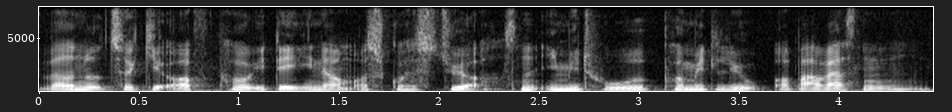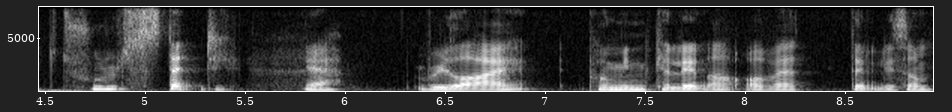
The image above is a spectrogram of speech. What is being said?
været nødt til at give op på ideen om at skulle have styr sådan i mit hoved på mit liv, og bare være sådan fuldstændig Ja. rely på min kalender, og hvad den ligesom...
